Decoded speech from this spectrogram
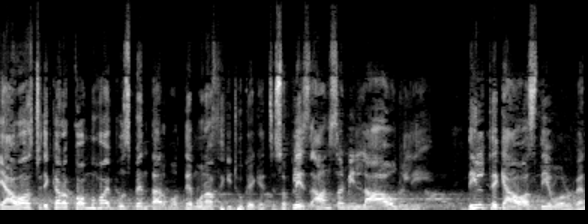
এই আওয়াজ যদি কারও কম হয়, বুঝবেন তার মধ্যে মোনাফিকি ঢুকে গেছে। So please answer me loudly দিল থেকে আওয়াজ দিয়ে বলবেন।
